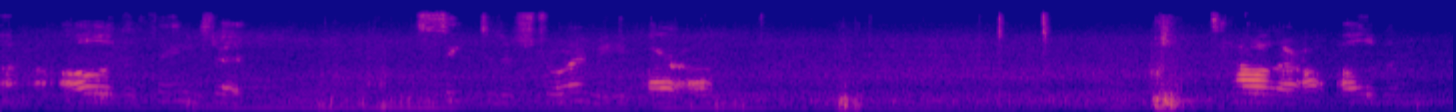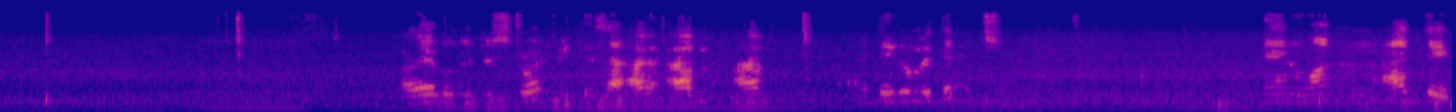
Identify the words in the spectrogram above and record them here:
uh, all of the things that seek to destroy me are um, it's how they're all, all of them are able to destroy me because I, I, I'm, I'm, I dig them a ditch. And one, I dig,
